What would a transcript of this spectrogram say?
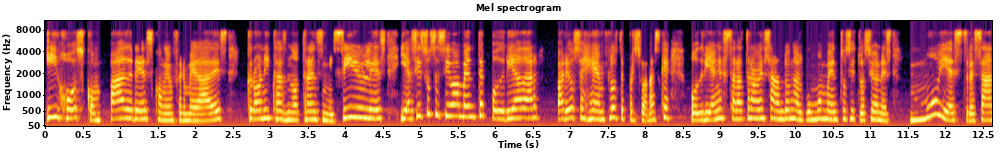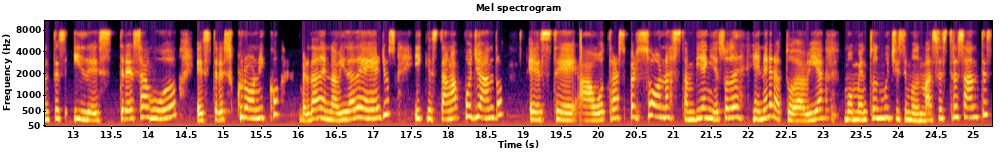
hijos con padres con enfermedades crónicas no transmisibles y así sucesivamente podría dar varios ejemplos de personas que podrían estar atravesando en algún momento situaciones muy estresantes y de estrés agudo, estrés crónico, ¿verdad? En la vida de ellos y que están apoyando este, a otras personas también y eso les genera todavía momentos muchísimos más estresantes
